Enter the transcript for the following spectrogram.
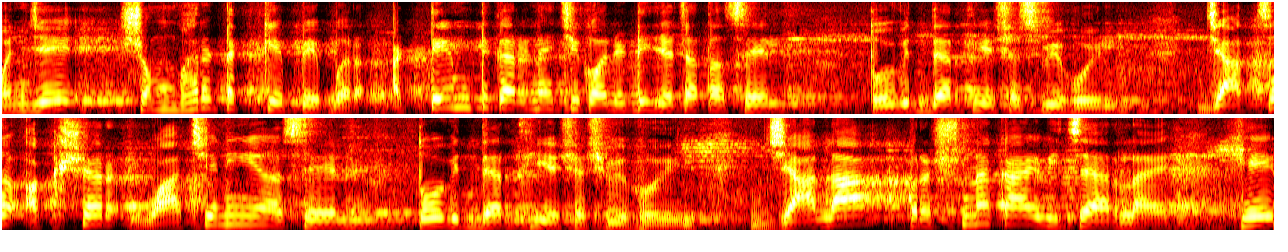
म्हणजे शंभर टक्के पेपर अटेम्प्ट करण्याची क्वालिटी ज्याच्यात असेल तो विद्यार्थी यशस्वी होईल. ज्याचं अक्षर वाचनीय असेल तो विद्यार्थी यशस्वी होईल. ज्याला प्रश्न काय विचारलाय हे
